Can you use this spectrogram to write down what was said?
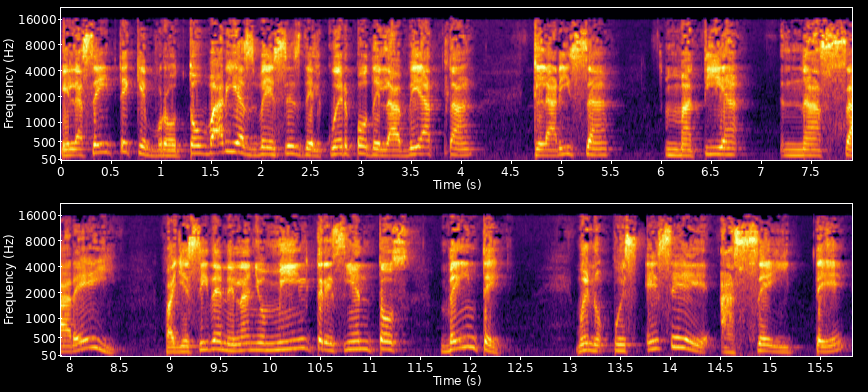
El aceite que brotó varias veces del cuerpo de la beata Clarisa Matía Nazarey, fallecida en el año 1320. Bueno, pues ese aceite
